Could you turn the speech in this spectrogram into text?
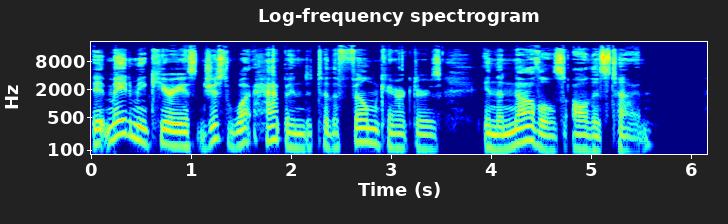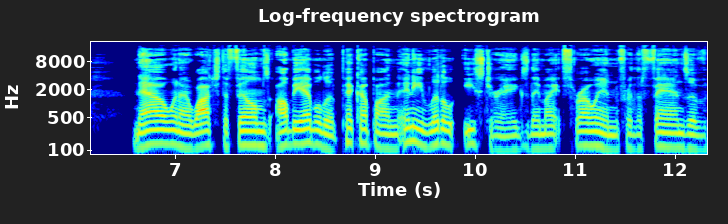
It made me curious just what happened to the film characters in the novels all this time. Now, when I watch the films, I'll be able to pick up on any little Easter eggs they might throw in for the fans of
